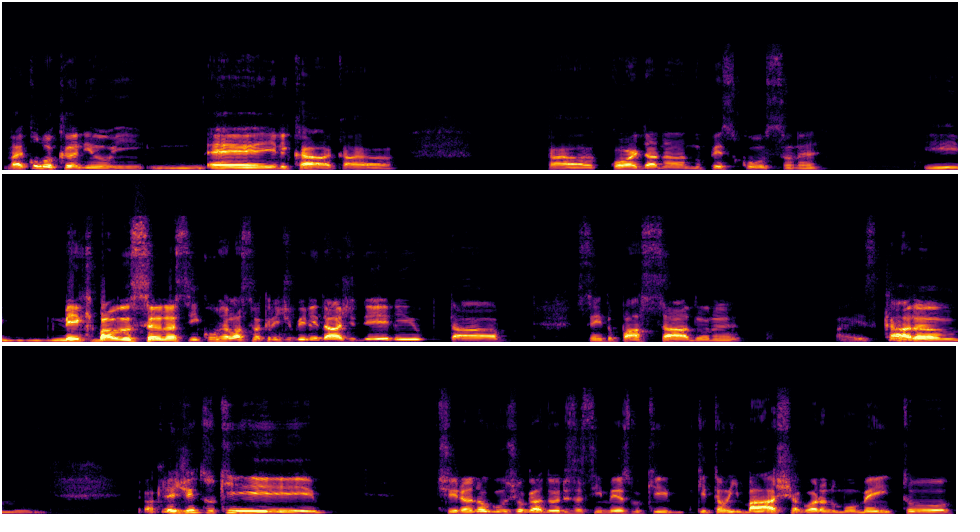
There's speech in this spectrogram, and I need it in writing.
vai colocando em, em, é, ele com a corda na, no pescoço, né? E meio que balançando assim com relação à credibilidade dele e o que está sendo passado, né? Mas, cara, eu acredito que tirando alguns jogadores assim mesmo que estão em baixa agora no momento,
